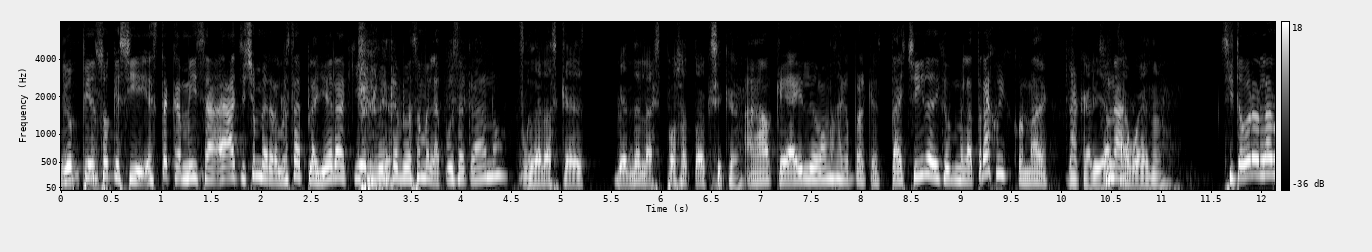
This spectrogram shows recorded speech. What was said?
yo pienso que si esta camisa... Ah, de hecho me regaló esta playera aquí. El buen Carlos me la puse acá, ¿no? Una de las que vende la esposa tóxica. Ah, ok. Ahí le vamos a... Para que está chila. Dijo, me la trajo y con madre. La calidad una- está buena. Si te voy a regalar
